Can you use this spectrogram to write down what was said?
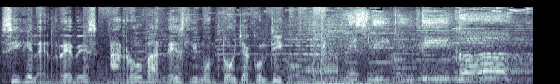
Síguela en redes arroba Leslie Montoya contigo. Leslie contigo.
